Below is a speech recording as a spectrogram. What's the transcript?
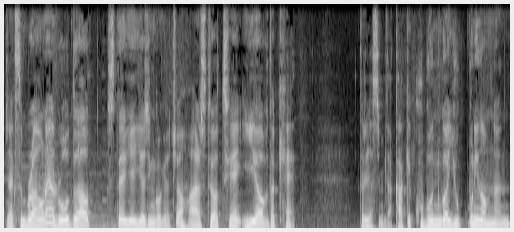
잭슨 브라운의 Load Out Stay에 이어진 곡이었죠. 알 스튜어트의 Year of the Cat 들이었습니다. 각각 9분과 6분이 넘는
